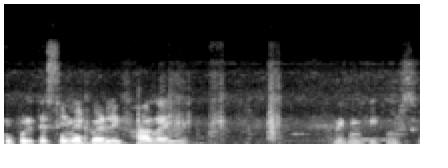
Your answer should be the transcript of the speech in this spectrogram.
উপরেতে সিমেন্ট বালি ফালাই দেখুন কি করছে।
